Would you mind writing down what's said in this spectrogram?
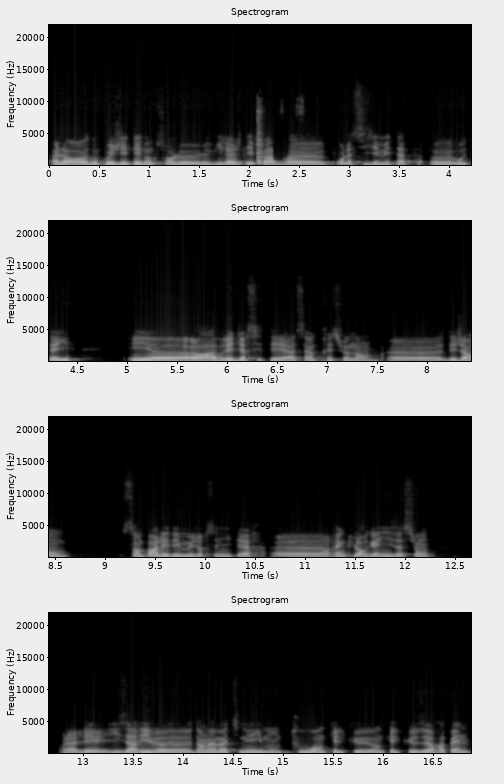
Alors, donc oui, j'étais donc sur le, village départ euh, pour la sixième étape, euh, Et alors, à vrai dire, c'était assez impressionnant. déjà, sans parler des mesures sanitaires, rien que l'organisation. Voilà, ils arrivent dans la matinée, ils montent tout en quelques en quelques heures à peine.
